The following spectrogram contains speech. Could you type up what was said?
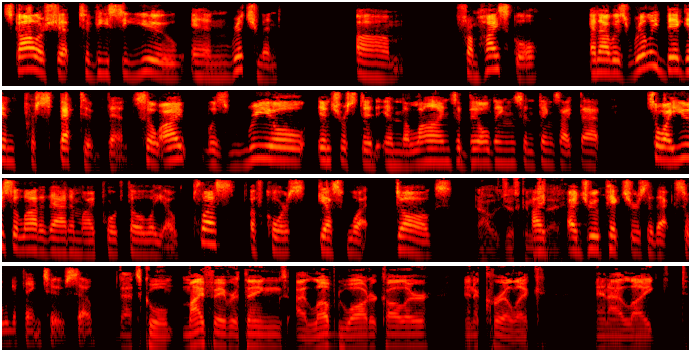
scholarship to VCU in Richmond um, from high school and I was really big in perspective then. So I was real interested in the lines of buildings and things like that. So I used a lot of that in my portfolio. Plus, of course, guess what? Dogs. I was just going to say. I drew pictures of that sort of thing too. So that's cool. My favorite things, I loved watercolor and acrylic, and I liked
